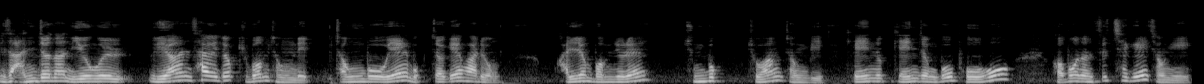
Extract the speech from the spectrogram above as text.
그래서 안전한 이용을 위한 사회적 규범 정립, 정보의 목적의 활용, 관련 법률의 중복 조항 정비, 개인, 개인정보 보호, 거버넌스 체계 정의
